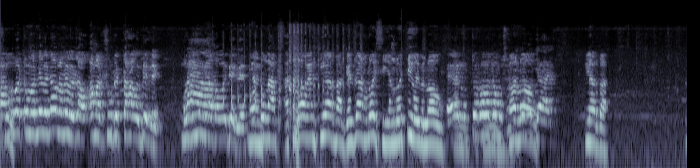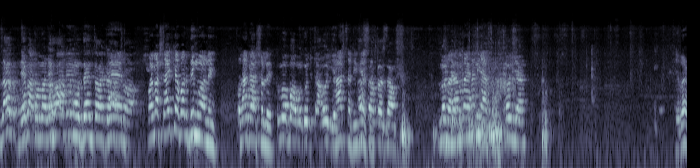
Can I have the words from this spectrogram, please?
বাবু সুদ তোমরা নেবে নাও না নেবে? যাও আমার সুদের টাকা ওই দেবে ওই না। নিয়ম বাবা ওই দেবে এত লাভ। আচ্ছা লও এন কি আর বা গেজান লইছি এন লইতি হইবে লও। এর উত্তর বাবা কেমন সুদ লও। কি আর বা? যাও নেবা তোমরা নেবা। নেবা নেমু দেন তো ওই মাস টাইট আবার দিমু আনে। লাগে আসলে। তোমরা বাবা গতি টাকা যায় আচ্ছা ঠিক আছে। আচ্ছা তো যাও। লইয়া আমরা এখানে আছি। লইয়া এবার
